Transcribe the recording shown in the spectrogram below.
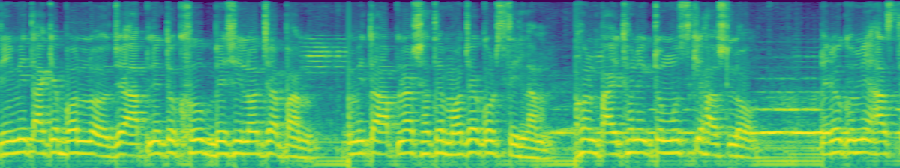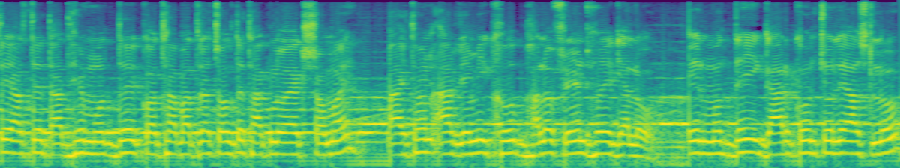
রিমি তাকে বলল যে আপনি তো খুব বেশি লজ্জা পান। আমি তো আপনার সাথে মজা করছিলাম। তখন পাইথন একটু মুচকি হাসলো। এরকমই আস্তে আস্তে তাদের মধ্যে কথাবার্তা চলতে থাকল এক সময়। পাইথন আর রিমি খুব ভালো ফ্রেন্ড হয়ে গেল। এর মধ্যেই গারকন চলে আসলো।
